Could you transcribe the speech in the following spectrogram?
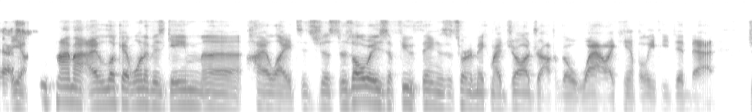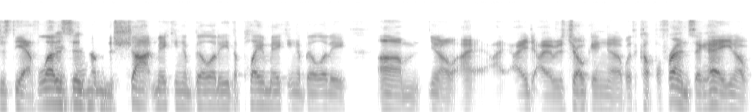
yes. you know, time I, I, look at one of his game uh, highlights, it's just there's always a few things that sort of make my jaw drop and go, wow, I can't believe he did that. Just the athleticism, mm-hmm. the shot making ability, the playmaking ability. Um, you know, I I, I was joking uh, with a couple friends saying, hey, you know,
